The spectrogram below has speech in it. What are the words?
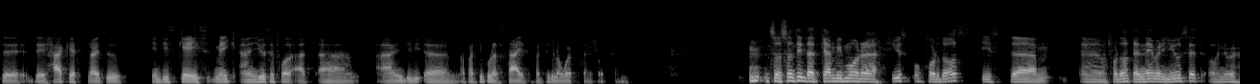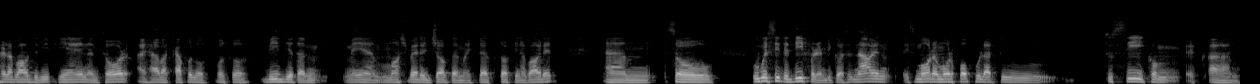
the, the hackers try to, in this case, make unusable at uh, a, uh, a particular site, a particular website, for example. so something that can be more uh, useful for those is the, um, uh, for those that never use it or never heard about the VPN and Tor, I have a couple of also videos that made a much better job than myself talking about it. Um, so we will see the difference because now it's more and more popular to to see com, um,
